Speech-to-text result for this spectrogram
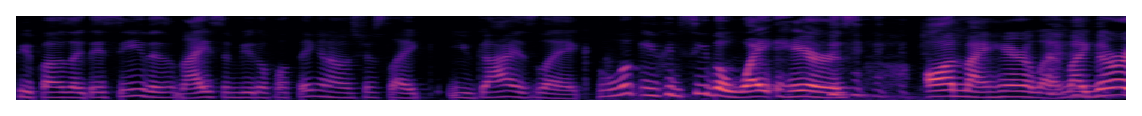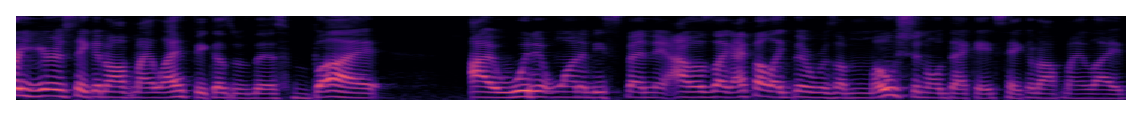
people. I was like, they see this nice and beautiful thing, and I was just like, you guys, like, look, you can see the white hairs on my hairline. Like, there are years taken off my life because of this, but I wouldn't want to be spending. I was like, I felt like there was emotional decades taken off my life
